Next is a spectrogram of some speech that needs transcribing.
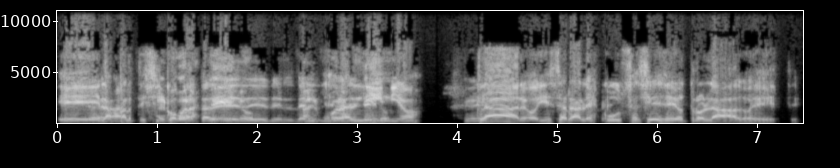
eh, la parte psicópata de- forastero, de- del, al niño. Claro, y esa era la excusa. Si es de otro lado este.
